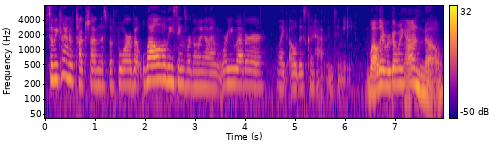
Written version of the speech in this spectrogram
So we kind of touched on this before, but while all these things were going on, were you ever like, oh, this could happen to me? While they were going on no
